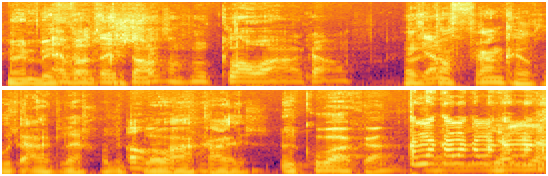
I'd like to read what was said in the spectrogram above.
En wat is dat? Een Dat Ja? kan Frank heel goed uitleggen wat een Oh. cloaca is. Een. Ja, ja.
